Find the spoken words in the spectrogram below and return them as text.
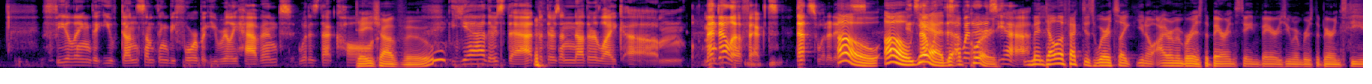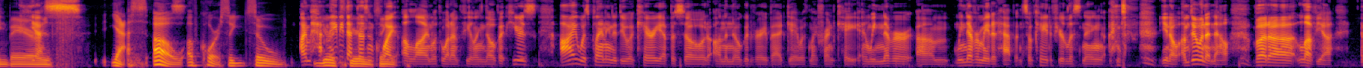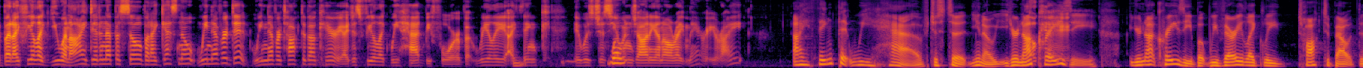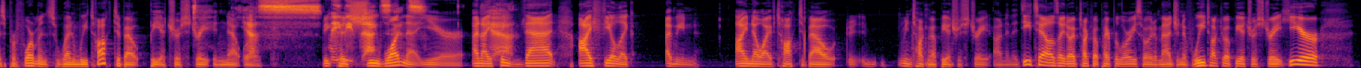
feeling that you've done something before but you really haven't? What is that called? Deja vu. Yeah, there's that, but there's another like um Mandela effect. That's what it is. Oh, oh, Is yeah, what- is the- that of what it is? course. Yeah. Mandela effect is where it's like you know I remember as the Berenstain Bears, you remember as the Berenstein Bears. Yes. Yes. Oh, of course. So so I'm ha- maybe that doesn't quite align with what I'm feeling though. But here's I was planning to do a Carrie episode on the No Good Very Bad Gay with my friend Kate, and we never um, we never made it happen. So Kate, if you're listening, I'm you know I'm doing it now. But uh, love ya. But I feel like you and I did an episode, but I guess no, we never did. We never talked about Carrie. I just feel like we had before, but really, I think it was just Well- you and Johnny on All Right Mary, right? I think that we have just to you know you're not Okay. crazy, you're not crazy, but we very likely talked about this performance when we talked about Beatrice Straight in Network. Yes. because she won it. that year. And I Yeah. think that I feel like, I mean, I know I've talked about, I mean, talking about Beatrice Straight on in the details. I know I've talked about Piper Laurie, so I would imagine if we talked about Beatrice Straight here,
